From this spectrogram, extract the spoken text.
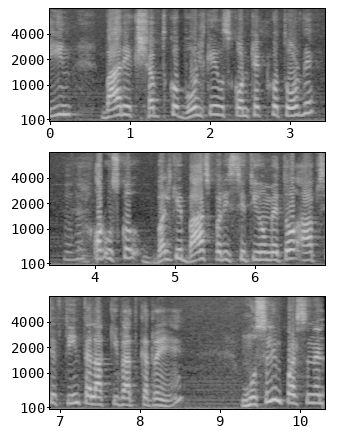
तीन बार एक शब्द को बोल के उस कॉन्ट्रैक्ट को तोड़ दे। और उसको बल्कि बास परिस्थितियों में तो आप सिर्फ़ तीन तलाक की बात कर रहे हैं। मुस्लिम पर्सनल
